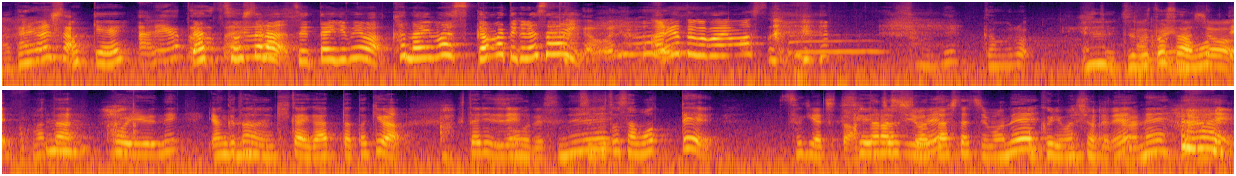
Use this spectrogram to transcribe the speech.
わかりました。OK ありがとうございだます。そしたら絶対夢は叶います。頑張ってください。頑張ります。ありがとうございます。そうね。頑張ろう。うんずぶとさを持ってまたこういうねヤングタウンの機会があった時はあ二人でねそうですね。ずぶとさ持って次はちょっと成長新しい私たちもね送りましょうね。はい。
